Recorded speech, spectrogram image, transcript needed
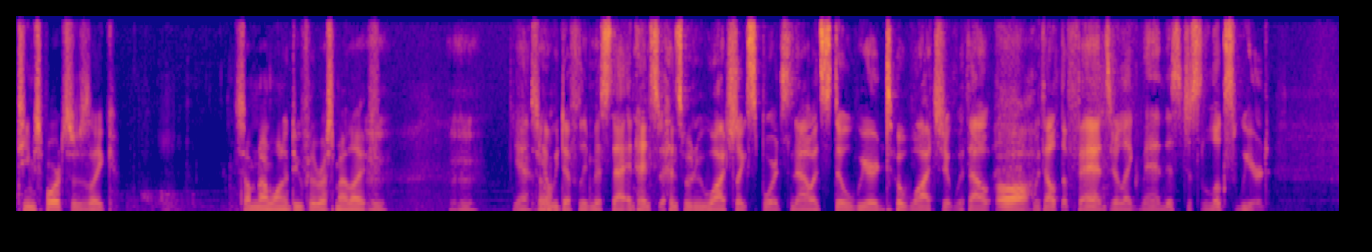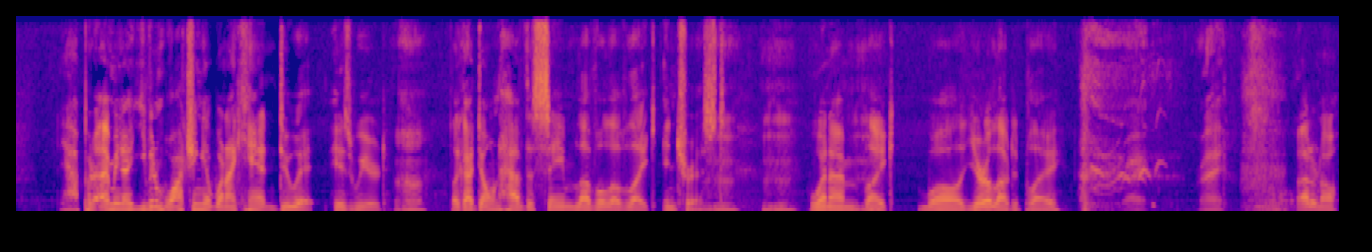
team sports is like something I want to do for the rest of my life. Mm-hmm. Mm-hmm. Yeah, So- yeah, we definitely miss that, and hence, hence when we watch like sports now, it's still weird to watch it without Oh. without the fans. You're like, man, this just looks weird. Yeah, but I mean, I, even watching it when I can't do it is weird. Uh-huh. Like I don't have the same level of like interest Mm-hmm. when I'm like, well, you're allowed to play. Right, right. I don't know.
